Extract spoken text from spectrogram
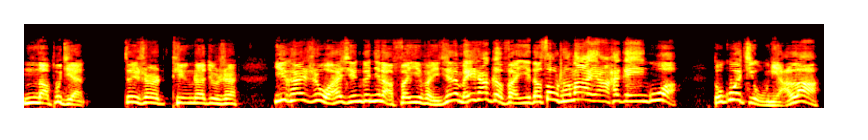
嗯呐，不尖，这事儿听着就是一开始我还寻跟你俩分析分析，现在没啥可分析都，揍成那样还跟人过，都过九年了，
